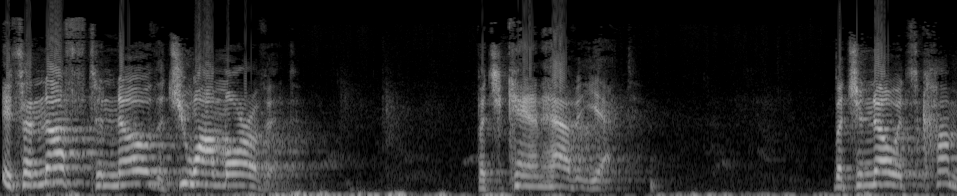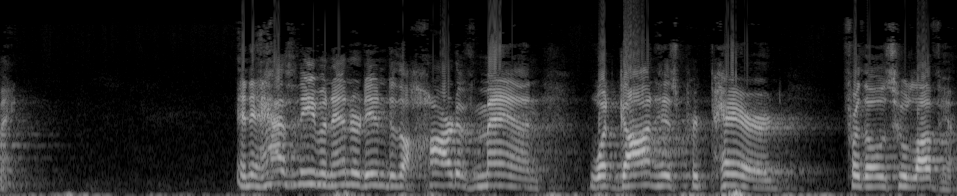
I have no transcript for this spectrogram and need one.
It's enough to know that you want more of it, but you can't have it yet. But you know it's coming. And it hasn't even entered into the heart of man what God has prepared for those who love Him.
